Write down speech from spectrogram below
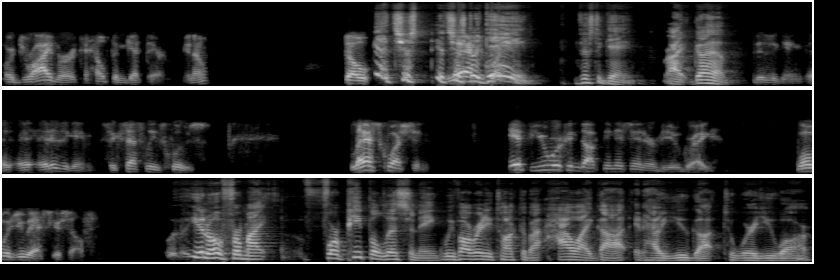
or driver to help them get there, you know? So It's just it's just Last a game. Just a game. Right. Go ahead. it is a game. It, it, it is a game. Success leaves clues. Last question. If you were conducting this interview, Greg, what would you ask yourself? You know for my for people listening we've already talked about how i got and how you got to where you are.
